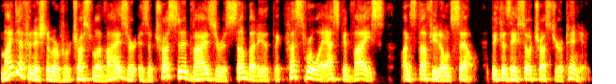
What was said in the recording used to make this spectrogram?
My definition of a trusted advisor is a trusted advisor is somebody that the customer will ask advice on stuff you don't sell because they so trust your opinion.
